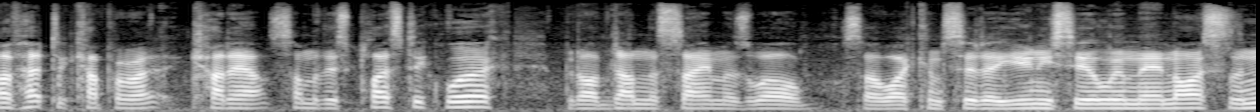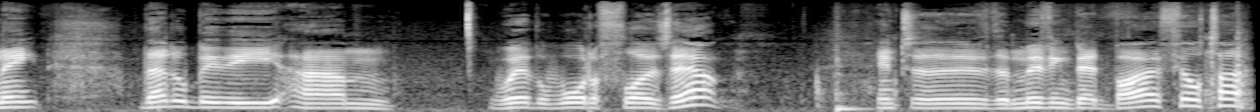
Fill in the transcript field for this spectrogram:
I've had to cut out some of this plastic work but I've done the same as well so I consider Uniseal in there nice and neat. That'll be the um, where the water flows out into the moving bed biofilter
